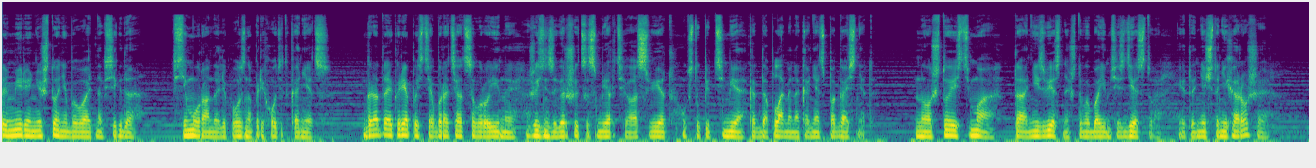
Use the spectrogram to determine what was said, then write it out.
этом мире ничто не бывает навсегда. Всему рано или поздно приходит конец. Города и крепости обратятся в руины, жизнь завершится смертью, а свет уступит тьме, когда пламя наконец погаснет. Но что есть тьма, та неизвестность, что мы боимся с детства? Это нечто нехорошее?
